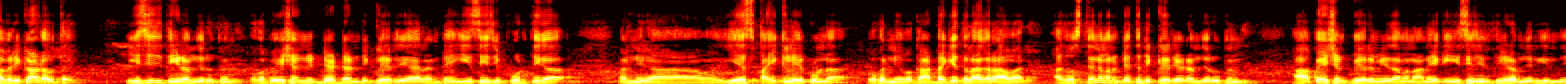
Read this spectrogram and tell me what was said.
అవి రికార్డ్ అవుతాయి. ఈసీజీ తీయడం జరుగుతుంది. ఒక పేషెంట్ని డెడ్ అని డిక్లేర్ చేయాలంటే ఈసీజీ పూర్తిగా ఏ స్పైక్ లేకుండా ఒక ఒక అడ్డగీతలాగా రావాలి. అది వస్తేనే మనం డెత్ డిక్లేర్ చేయడం జరుగుతుంది. ఆ పేషెంట్ పేరు మీద మనం అనేక ఈసీజీలు తీయడం జరిగింది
